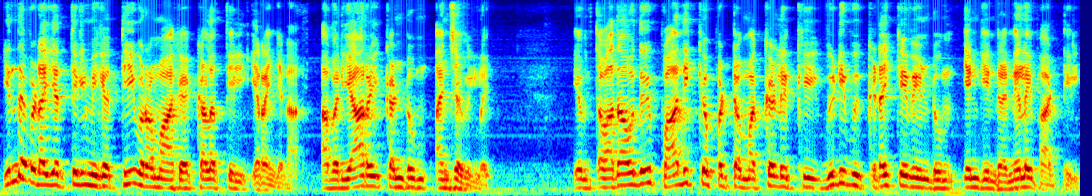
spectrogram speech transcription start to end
இந்த விடயத்தில் மிக தீவிரமாக களத்தில் இறங்கினார். அவர் யாரை கண்டும் அஞ்சவில்லை. அதாவது பாதிக்கப்பட்ட மக்களுக்கு விடிவு கிடைக்க வேண்டும் என்கின்ற நிலைப்பாட்டில்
